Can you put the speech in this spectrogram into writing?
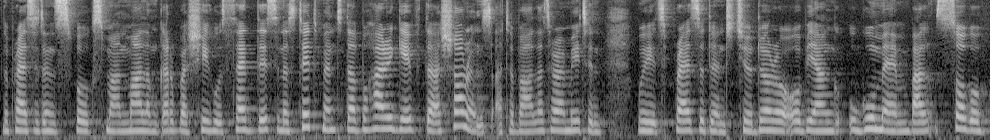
The president's spokesman Malam Garba Shehu said this in a statement that Buhari gave the assurance at a bilateral meeting with President Teodoro Obiang Nguema Mbasogo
